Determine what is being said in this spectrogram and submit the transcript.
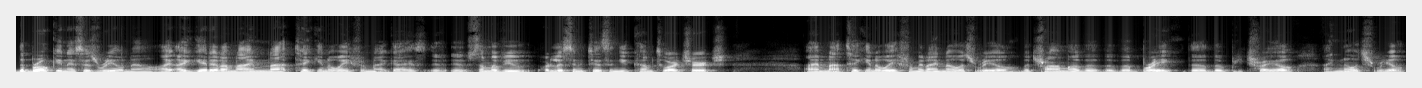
the brokenness is real now. I, I get it. I'm not, I'm not taking away from that, guys. If, if some of you are listening to this and you come to our church, I'm not taking away from it. I know it's real. The trauma, the, the, the break, the, the betrayal, I know it's real.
